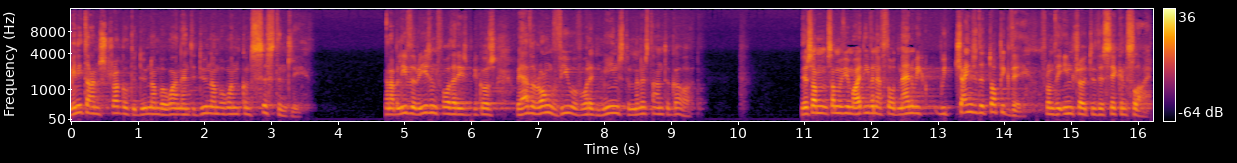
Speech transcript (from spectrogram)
many times struggle to do number one and to do number one consistently. And I believe the reason for that is because we have a wrong view of what it means to minister unto God. There's some, some of you might even have thought, man, we, we changed the topic there from the intro to the second slide.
